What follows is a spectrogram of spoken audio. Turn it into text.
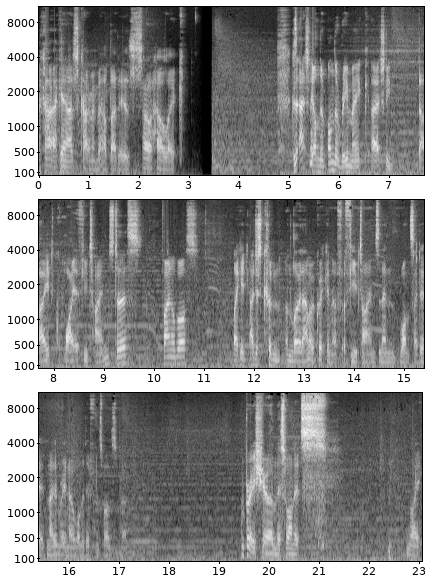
I can't. Again, I just can't remember how bad it is. How how like, because actually on the on the remake, I actually died quite a few times to this final boss. Like it, I just couldn't unload ammo quick enough a few times, and then once I did, and I didn't really know what the difference was. But I'm pretty sure on this one, it's like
